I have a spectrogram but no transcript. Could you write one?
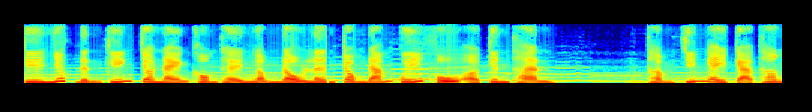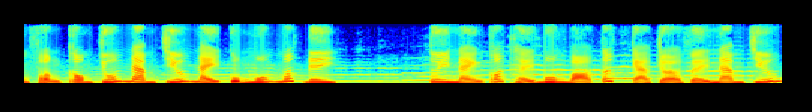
kia nhất định khiến cho nàng không thể ngẫm đầu lên trong đám quý phụ ở Kinh Thành. Thậm chí ngay cả thân phận công chúa Nam Chiếu này cũng muốn mất đi. Tuy nàng có thể buông bỏ tất cả trở về Nam Chiếu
